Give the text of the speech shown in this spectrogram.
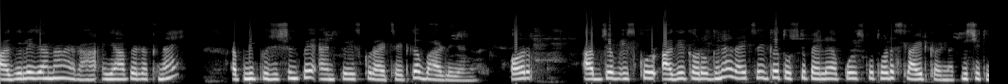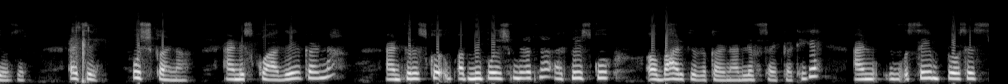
आगे ले जाना यहाँ पे रखना है, अपनी पोजिशन पे एंड फिर इसको राइट साइड का बाहर ले जाना। है और आप जब इसको आगे करोगे ना राइट साइड का तो उसके पहले आपको इसको थोड़ा स्लाइड करना, पीछे की ओर से, ऐसे पुश करना एंड इसको आगे करना एंड फिर उसको अपनी पोजिशन में रखना और फिर इसको बाहर की ओर करना लेफ़्ट साइड का, ठीक है? And same process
